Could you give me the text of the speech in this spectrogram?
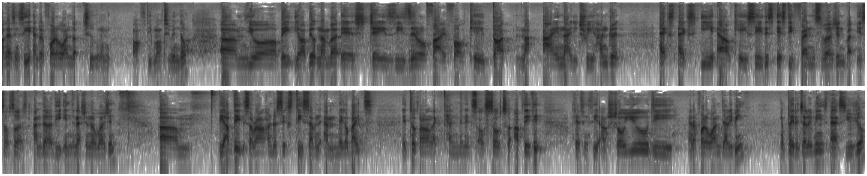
Okay, as you can see, Android 4.1.2, let me off the multi-window. Um, your, your build number is JZ054K.I9300 XXELKC. This is the French version, but it's also under the international version. Um, the update is around 167 megabytes. It took around like 10 minutes or so to update it. Okay, as you can see, I'll show you the the one Jelly Bean. You can play the Jelly Beans as usual.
